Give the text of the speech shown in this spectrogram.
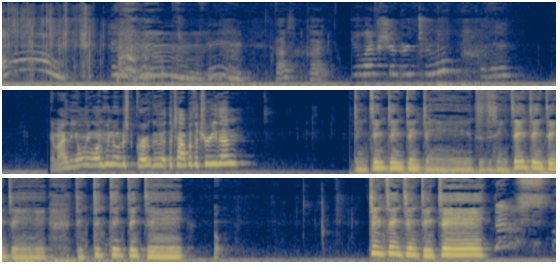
Oh. Mm. That's good. You love sugar too? Mm-hmm. Am I the only one who noticed Grogu at the top of the tree then? Ding ding ding ding ding ding ding ding ding ding ding ding ding ding ding ding. Oh. Ding ding ding ding ding. That's so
